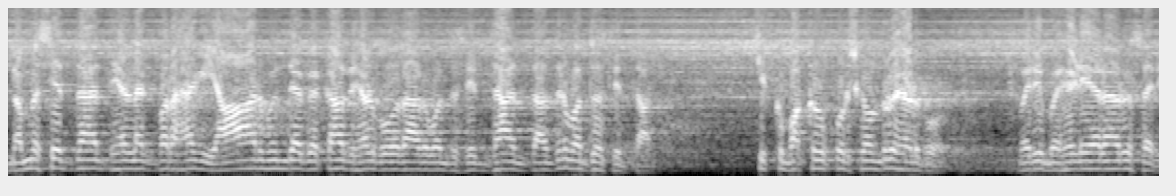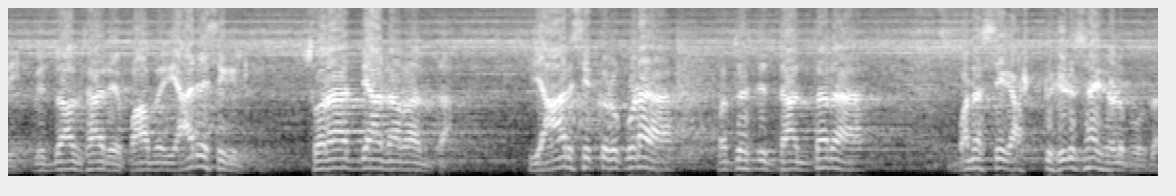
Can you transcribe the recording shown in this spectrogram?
ನಮ್ಮ ಸಿದ್ಧಾಂತ ಹೇಳಕ್ಕೆ ಬರೋ ಹಾಗೆ ಯಾರ ಮುಂದೆ ಬೇಕಾದ್ರೂ ಹೇಳ್ಬೋದಾದ ಒಂದು ಸಿದ್ಧಾಂತ ಅಂದರೆ ಮಧು ಸಿದ್ಧಾಂತ. ಚಿಕ್ಕ ಮಕ್ಕಳು ಕೂಡಿಸ್ಕೊಂಡ್ರೂ ಹೇಳ್ಬೋದು. ಬರೀ ಮಹಿಳೆಯರಾದ್ರು ಸರಿ, ವಿದ್ವಾಂಸಾರೇ, ಪಾಪ ಯಾರೇ ಸಿಗಲಿ ಸ್ವರಾಧ್ಯಾನರ ಅಂತ. ಯಾರು ಸಿಕ್ಕರೂ ಕೂಡ ಮಧ್ವ ಸಿದ್ಧಾಂತರ ಮನಸ್ಸಿಗೆ ಅಷ್ಟು ಹಿಡಿಸಾಗಿ ಹೇಳ್ಬೋದು.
